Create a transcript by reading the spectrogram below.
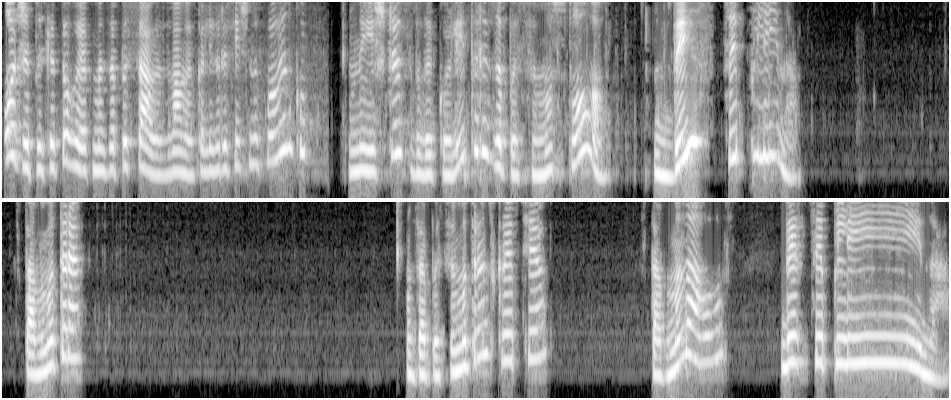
Отже, після того, як ми записали з вами каліграфічну хвилинку, нижче з великої літери записуємо слово дисципліна. Ставимо тире. Записуємо транскрипцію. Ставимо наголос. Дисципліна.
